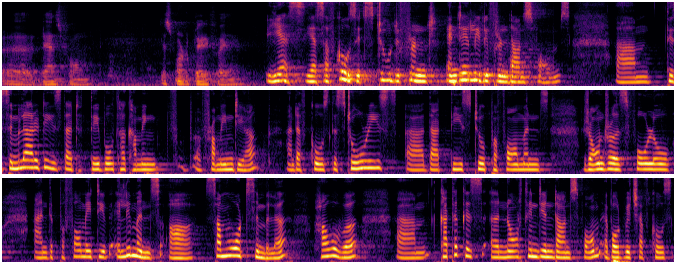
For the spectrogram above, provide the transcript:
uh, dance form. Just want to clarify. Yes, yes, of course. It's two different, entirely different dance forms. Um, the similarity is that they both are coming uh, from India, and of course, the stories uh, that these two performance genres follow and the performative elements are somewhat similar. However, um, Kathak is a North Indian dance form, about which, of course,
